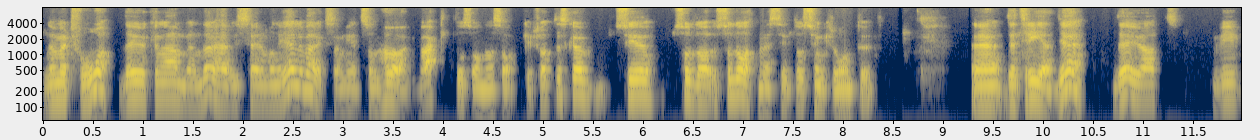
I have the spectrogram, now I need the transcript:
Nummer två, det är ju att kunna använda det här vid ceremoniell verksamhet som högvakt och sådana saker. Så att det ska se soldat, soldatmässigt och synkront ut. Eh, Det tredje, det är ju att vi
